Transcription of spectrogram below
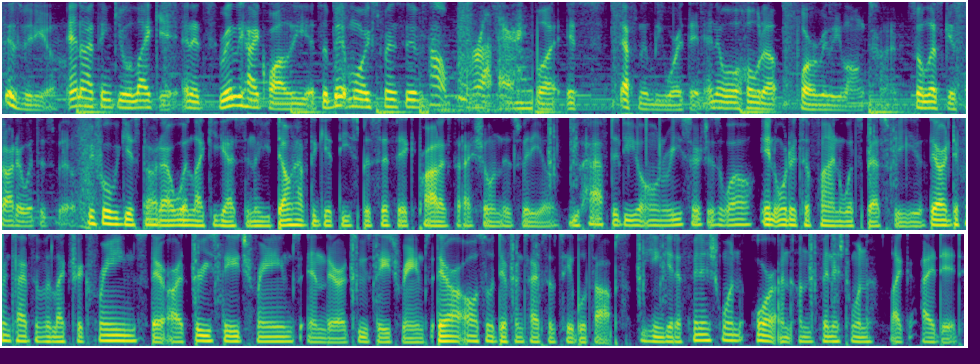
this video. And I think you'll like it. And it's really high quality. It's a bit more expensive. Oh, brother. But it's definitely worth it and it will hold up for a really long time. So let's get started with this build. Before we get started, I would like you guys to know you don't don't have to get these specific products that I show in this video. You have to do your own research as well in order to find what's best for you. There are different types of electric frames. There are three stage frames and there are two stage frames. There are also different types of tabletops. You can get a finished one or an unfinished one like I did.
